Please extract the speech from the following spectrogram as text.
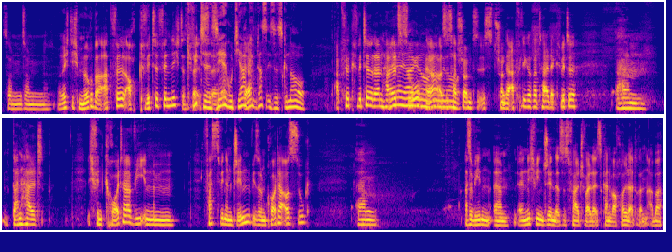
so ein, so ein richtig mürber Apfel, auch Quitte, finde ich. Das, Quitte, da ist, äh, sehr gut, ja, ja, das ist es, genau. Apfelquitte dann halt ja, ja, so, genau, ja, also genau. es hat schon, ist schon der apfeligere Teil der Quitte. Ähm, dann halt ich finde Kräuter wie in einem, fast wie in einem Gin, wie so einem Kräuterauszug. Ähm, also wie ein, ähm, äh, nicht wie ein Gin, das ist falsch, weil da ist kein Wacholder drin, aber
